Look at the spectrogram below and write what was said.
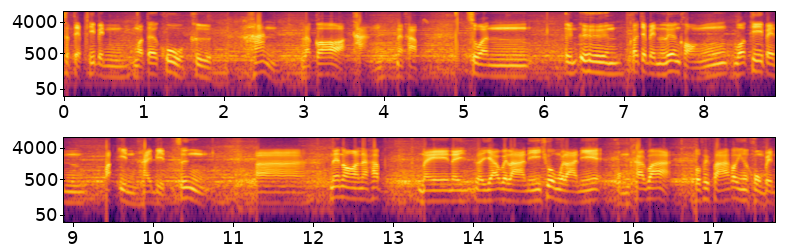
สเต็ปที่เป็นมอเตอร์คู่คือหั่นแล้วก็ถังนะครับ ส่วนอื่นๆก็จะเป็นเรื่องของรถที่เป็นปลั๊กอินไฮบริดซึ่งอ่า แน่นอนนะครับในในระยะเวลานี้ช่วงเวลานี้ ผมคาดว่ารถไฟฟ้าก็ยังคงเป็น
